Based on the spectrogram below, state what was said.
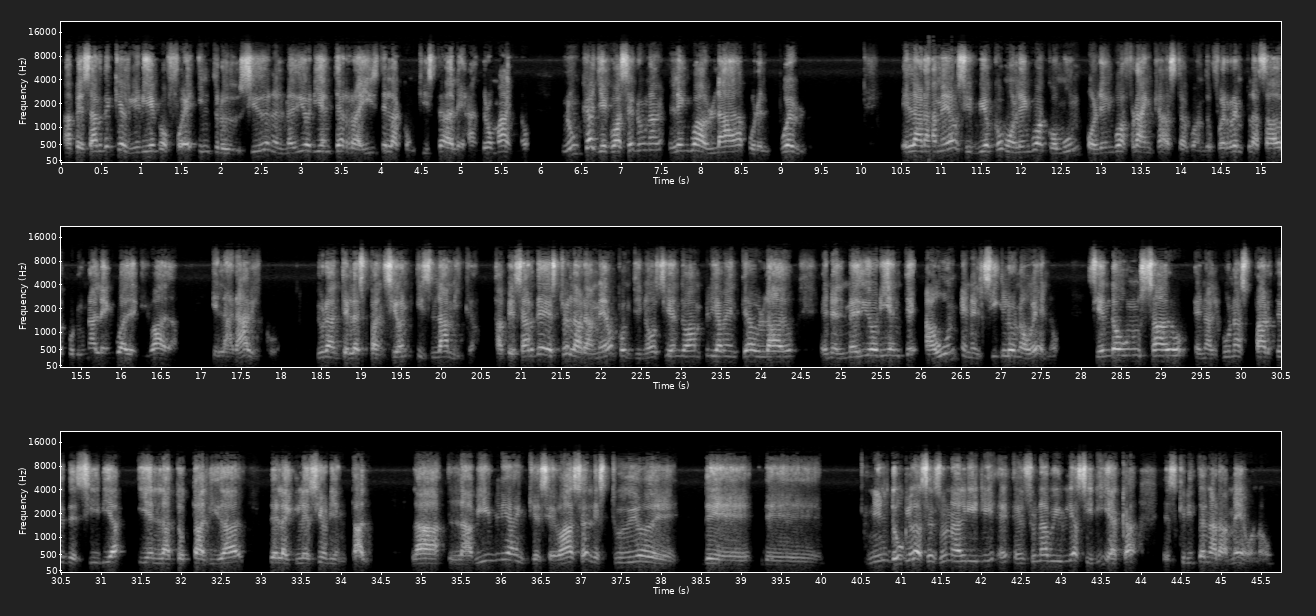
A pesar de que el griego fue introducido en el Medio Oriente a raíz de la conquista de Alejandro Magno, nunca llegó a ser una lengua hablada por el pueblo. El arameo sirvió como lengua común o lengua franca hasta cuando fue reemplazado por una lengua derivada, el arábico, durante la expansión islámica. A pesar de esto, el arameo continuó siendo ampliamente hablado en el Medio Oriente aún en el siglo IX, siendo aún usado en algunas partes de Siria y en la totalidad de la Iglesia Oriental la, Biblia en que se basa el estudio de, Neil Douglas es una, es una Biblia siríaca escrita en arameo, ¿no?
